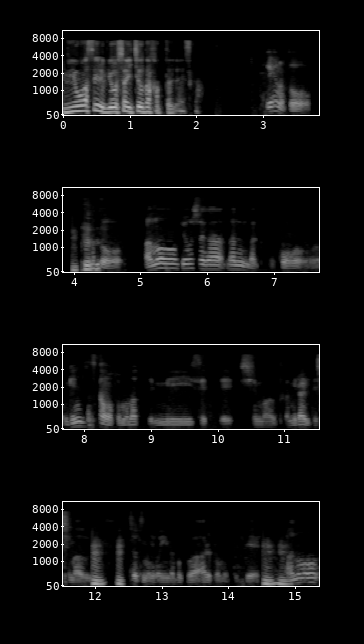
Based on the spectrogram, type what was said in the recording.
匂わせる描写は一応なかったじゃないですか。っていうのと、うん。あと、あの描写がなんだ、こう、現実感を伴って見せてしまうとか、見られてしまう一つの要因が僕はあると思ってて、うん、うんあの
